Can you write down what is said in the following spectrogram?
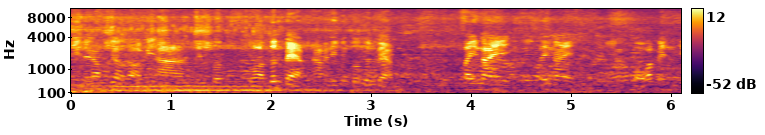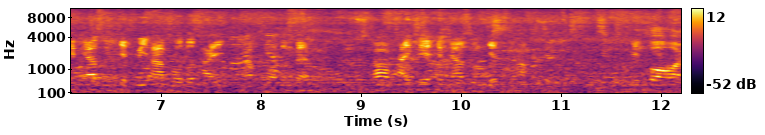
นี่นะครับเครื่องของ VR เป็นตัวตัวต้นแบบนะอันนี้เป็นตัวต้นแบบไส้ในไส้ในบอกว่าเป็น ML07 VR Prototype นะครับตัวต้นแบบ ก็ใช้เคส ML07 นะครับเป็นบอร์ด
